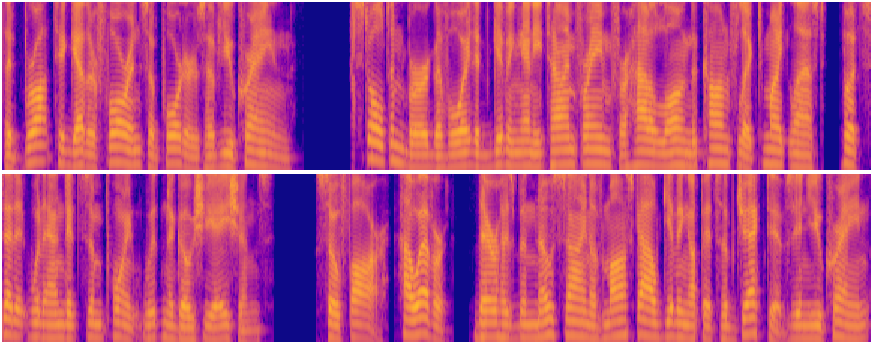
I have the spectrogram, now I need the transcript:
that brought together foreign supporters of Ukraine. Stoltenberg avoided giving any time frame for how long the conflict might last, but said it would end at some point with negotiations. So far, however, there has been no sign of Moscow giving up its objectives in Ukraine,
